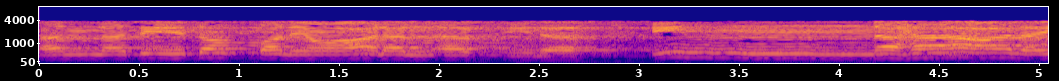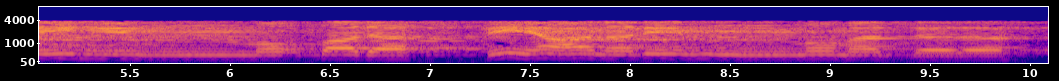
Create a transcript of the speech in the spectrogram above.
التي تطلع على الأفئدة. إنها مؤصدة في عمد ممددة.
